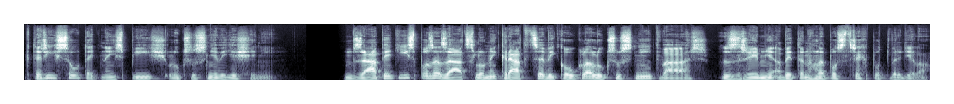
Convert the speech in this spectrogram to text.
kteří jsou teď nejspíš luxusně vyděšení. V zápětí spoza záclony krátce vykoukla luxusní tvář, zřejmě aby tenhle postřeh potvrdila.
